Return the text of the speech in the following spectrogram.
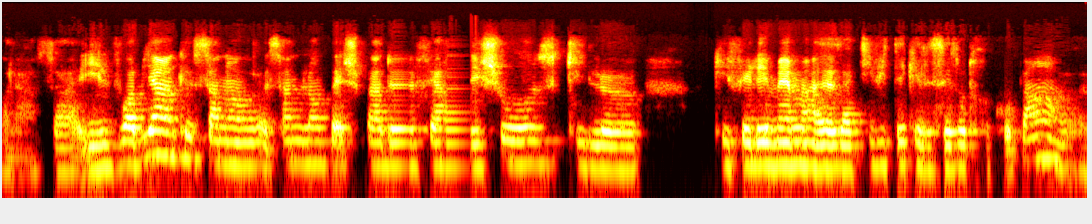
Voilà, ça, il voit bien que ça ne, ça ne l'empêche pas de faire des choses, qu'il qui fait les mêmes activités que ses autres copains. Euh,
